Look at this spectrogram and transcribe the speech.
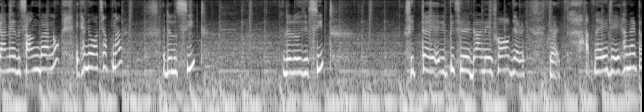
গানের সাউন্ড বাড়ানো এখানেও আছে আপনার, এটা হলো সিট এটা হলো যে সিট সিটটা এই পিছে, ডানে, সব জায়গায় যায় আপনার এই যে এখানে একটা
